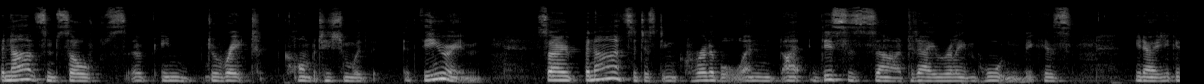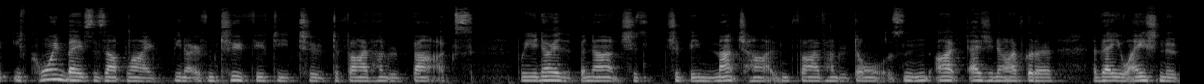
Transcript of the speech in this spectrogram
Binance themselves are in direct competition with Ethereum. So Binance are just incredible, and I, this is uh, today really important because you know you if Coinbase is up like you know from two fifty to to five hundred bucks, well you know that Binance should should be much higher than five hundred dollars, and I as you know I've got a evaluation at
